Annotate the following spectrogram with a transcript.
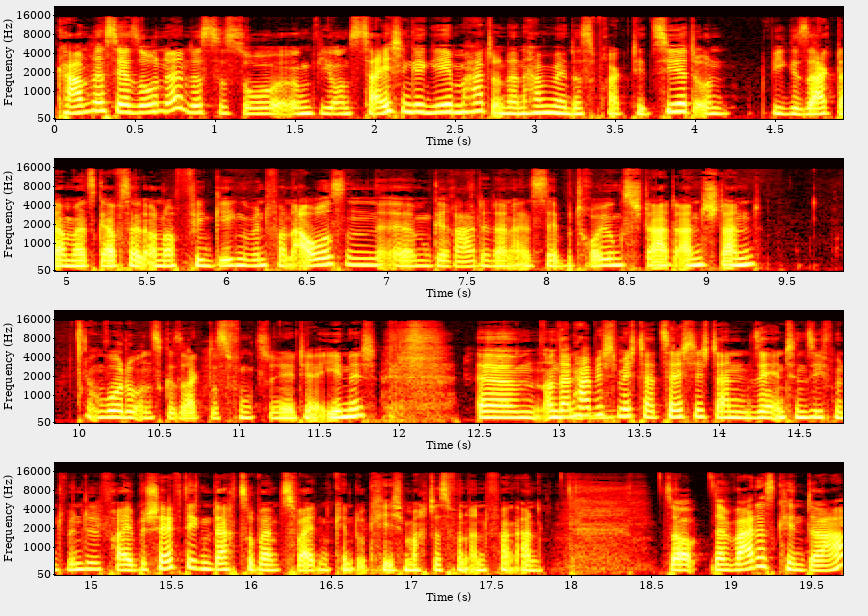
kam das ja so, ne, dass es so irgendwie uns Zeichen gegeben hat und dann haben wir das praktiziert und wie gesagt, damals gab es halt auch noch viel Gegenwind von außen, ähm, gerade dann als der Betreuungsstart anstand, wurde uns gesagt, das funktioniert ja eh nicht. Ähm, und dann habe ich mich tatsächlich dann sehr intensiv mit Windelfrei beschäftigt und dachte so beim zweiten Kind, okay, ich mache das von Anfang an. So, dann war das Kind da,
